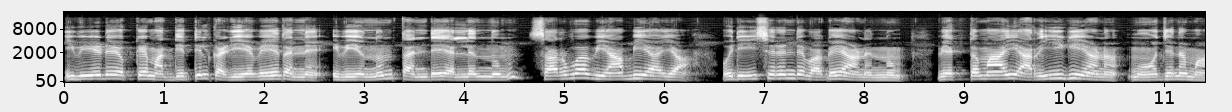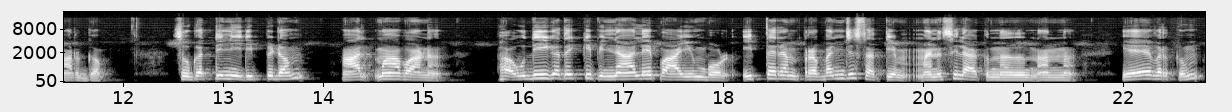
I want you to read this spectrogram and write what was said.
ഇവയുടെയൊക്കെ മധ്യത്തിൽ കഴിയവേ തന്നെ. ഇവയൊന്നും തന്റെ അല്ലെന്നും സർവവ്യാപിയായ ഒരീശ്വരന്റെ വകയാണെന്നും വ്യക്തമായി അറിയുകയാണ് മോചനമാർഗം. സുഖത്തിനിരിപ്പിടം ആത്മാവാണ്. ഭൗതികതയ്ക്ക് പിന്നാലെ പായുമ്പോൾ ഇത്തരം പ്രപഞ്ച സത്യം മനസ്സിലാക്കുന്നത് നന്ന് ഏവർക്കും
